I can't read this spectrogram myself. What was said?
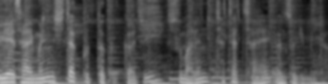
우리의 삶은 시작부터 끝까지 수많은 차차차의 연속입니다.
